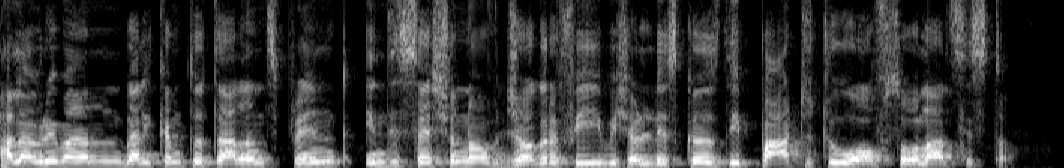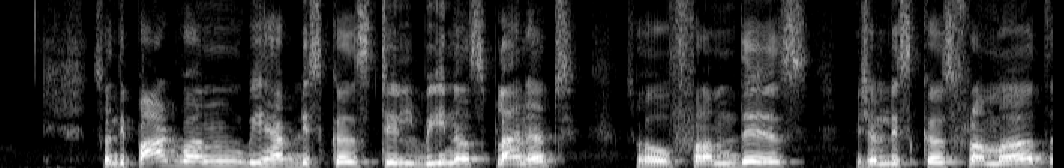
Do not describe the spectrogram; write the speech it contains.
Hello everyone, welcome to TalentSprint. In this session of geography, we shall discuss the part 2 of solar system. So in the part 1, we have discussed till Venus planet. So from this, we shall discuss from Earth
